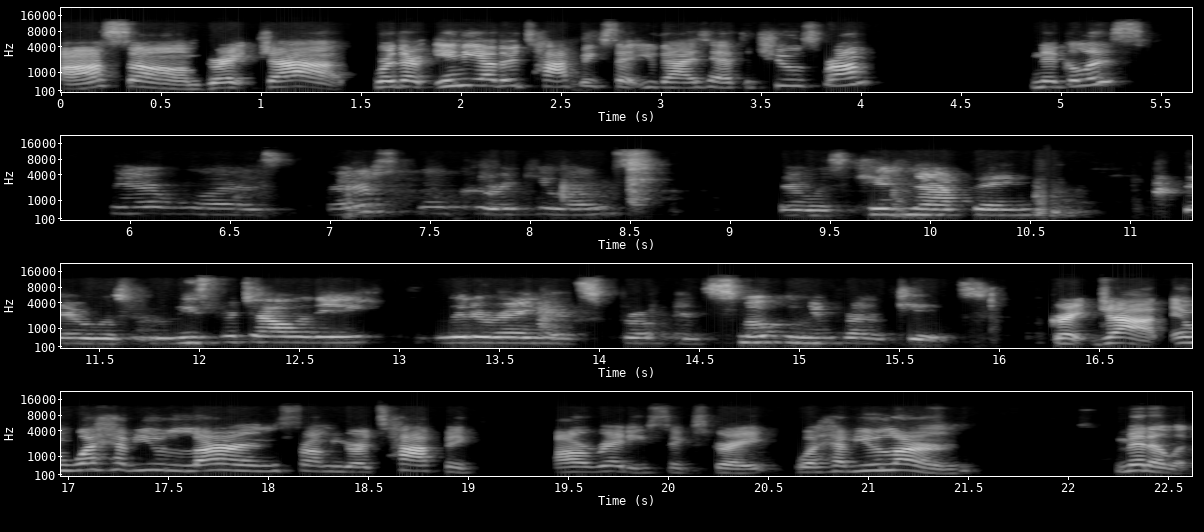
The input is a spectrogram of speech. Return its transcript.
Awesome, great job. Were there any other topics that you guys had to choose from? Nicholas? There was better school curriculums, there was kidnapping, there was police brutality, littering, and, and smoking in front of kids. Great job. And what have you learned from your topic already, sixth grade? What have you learned? Menelik.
